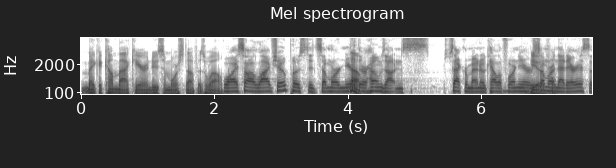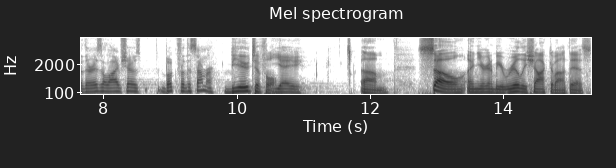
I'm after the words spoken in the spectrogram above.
make a comeback here and do some more stuff as well. Well, I saw a live show posted somewhere near Oh. their homes out in S- Sacramento, California, or Beautiful. somewhere in that area. So there is a live shows booked for the summer. Beautiful. Yay. Um, so, and you're going to be really shocked about this,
